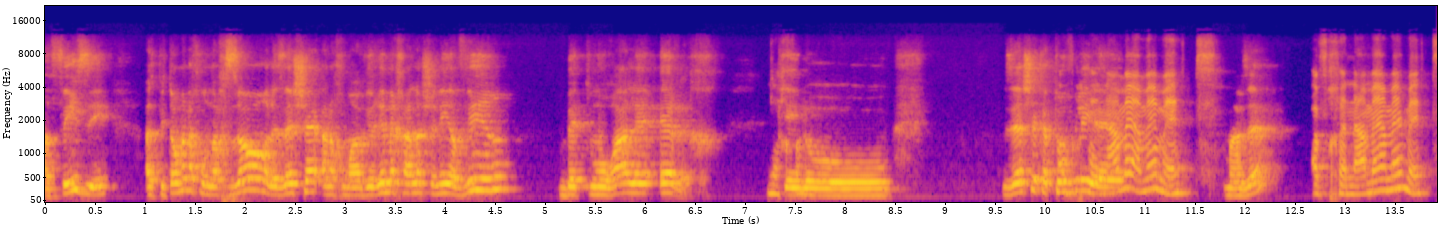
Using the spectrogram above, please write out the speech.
הפיזי, אז פתאום אנחנו נחזור לזה שאנחנו מעבירים אחד לשני אוויר בתמורה לערך. נכון. כאילו, זה שכתוב לי... הבחנה אה, מהממת. מה זה? הבחנה מהממת,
